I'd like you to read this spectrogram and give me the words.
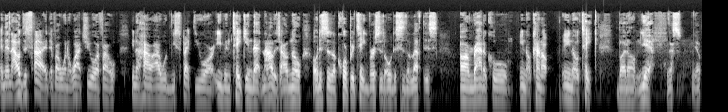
and then I'll decide if I want to watch you or if I, you know, how I would respect you or even take in that knowledge. I'll know. Oh, this is a corporate take versus oh, this is a leftist, um, radical, you know, kind of you know take. But um, yeah, that's yep.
